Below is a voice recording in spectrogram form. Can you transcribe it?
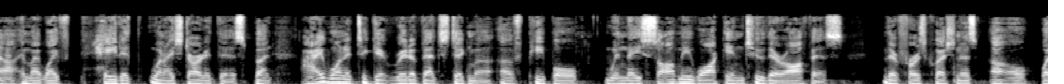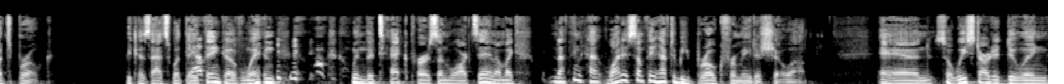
Uh, and my wife hated when I started this, but I wanted to get rid of that stigma of people when they saw me walk into their office. Their first question is, uh oh, what's broke? Because that's what they yep. think of when, when the tech person walks in. I'm like, nothing, ha- why does something have to be broke for me to show up? And so we started doing,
